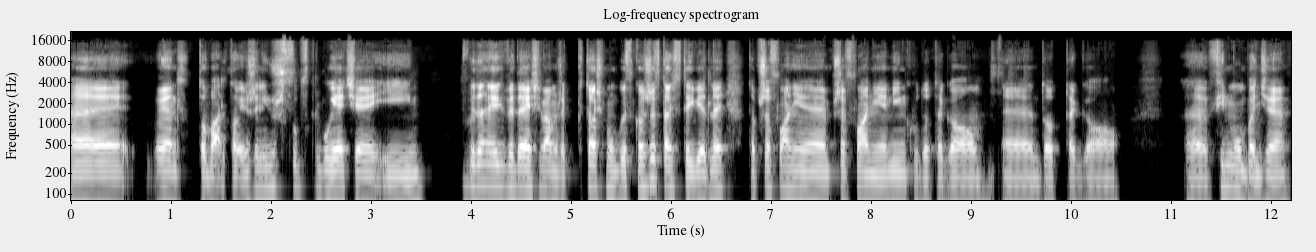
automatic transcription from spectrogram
e, więc to warto. Jeżeli już subskrybujecie i wydaje, wydaje się Wam, że ktoś mógłby skorzystać z tej wiedzy, to przesłanie, przesłanie linku do tego, e, do tego e, filmu będzie,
